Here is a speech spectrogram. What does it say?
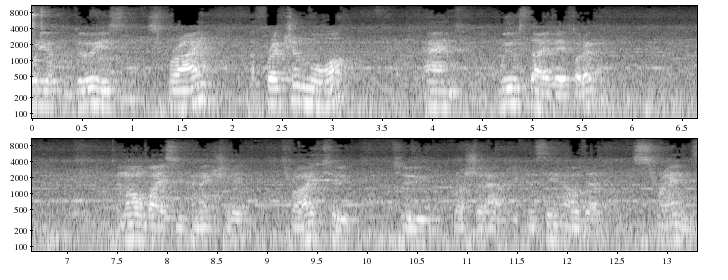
what you have to do is spray a fraction more, and we'll stay there forever. And always you can actually try to to brush it out. You can see how the strands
